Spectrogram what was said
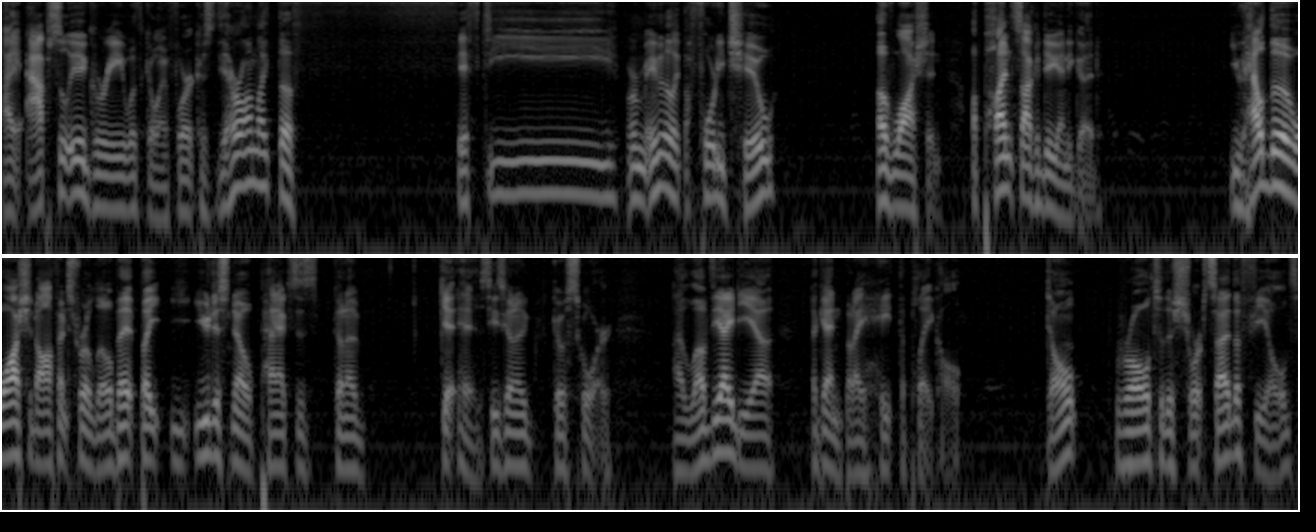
I absolutely agree with going for it because they're on like the 50 or maybe like the 42 of Washington. A punt's not going to do you any good. You held the Washington offense for a little bit, but you just know Penix is going to get his. He's going to go score. I love the idea again, but I hate the play call. Don't roll to the short side of the field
